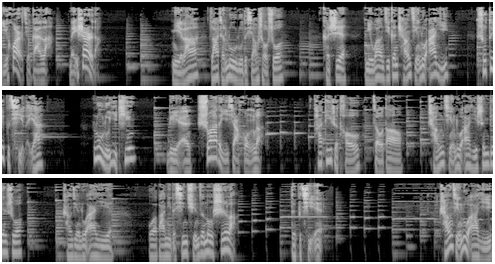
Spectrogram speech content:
一会儿就干了，没事儿的。”米拉拉着露露的小手说：“可是你忘记跟长颈鹿阿姨。”说对不起了呀，露露一听，脸唰的一下红了。她低着头走到长颈鹿阿姨身边，说：“长颈鹿阿姨，我把你的新裙子弄湿了，对不起。”长颈鹿阿姨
